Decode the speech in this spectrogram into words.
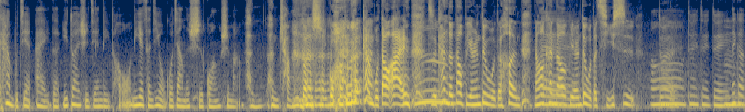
看不见爱的一段时间里头，你也曾经有过这样的时光，是吗？很很长一段时光，看不到爱，嗯，只看得到别人对我的恨，然后看到别人对我的歧视。对，哦，对对对，嗯，那个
